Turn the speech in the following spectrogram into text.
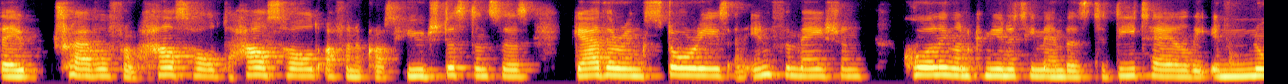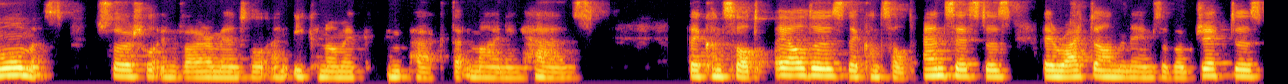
They travel from household to household, often across huge distances, gathering stories and information calling on community members to detail the enormous social, environmental, and economic impact that mining has. They consult elders, they consult ancestors, they write down the names of objectors,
